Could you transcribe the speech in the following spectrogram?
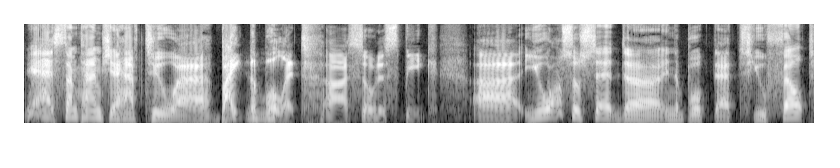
Yeah, sometimes you have to uh, bite the bullet, uh, so to speak. Uh, you also said uh, in the book that you felt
